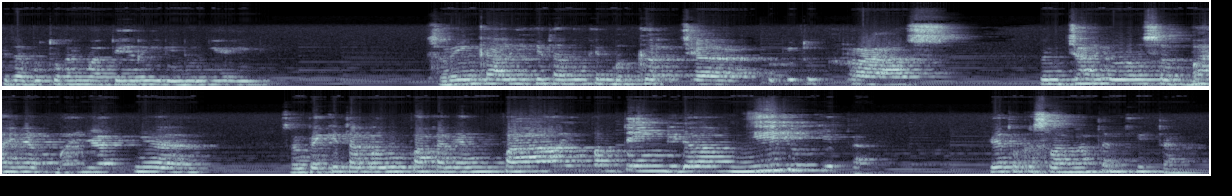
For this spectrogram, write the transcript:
kita butuhkan materi di dunia ini. Seringkali kita mungkin bekerja begitu keras, mencari uang sebanyak-banyaknya, sampai kita melupakan yang paling penting di dalam hidup kita, yaitu keselamatan kita.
